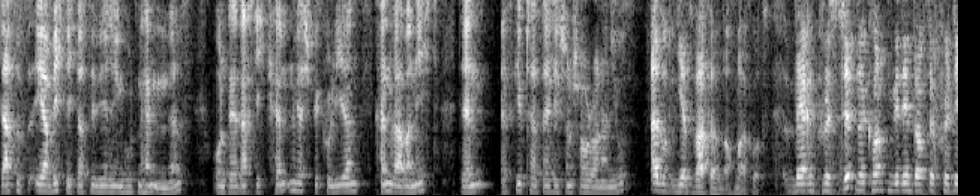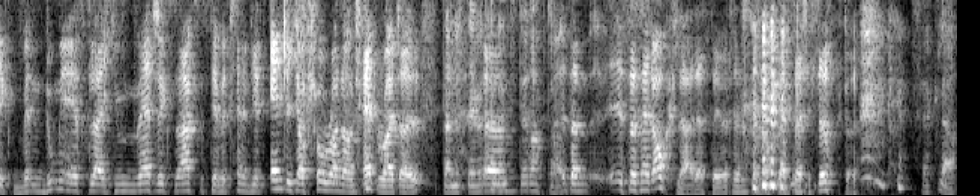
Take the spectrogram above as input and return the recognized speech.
das ist eher wichtig, dass die Serie in guten Händen ist. Und da dachte ich, könnten wir spekulieren, können wir aber nicht, denn es gibt tatsächlich schon Showrunner-News. Also, jetzt warte noch mal kurz. Während Chris Chibnall konnten wir den Doktor predikten. Wenn du mir jetzt gleich Magic sagst, dass David Tennant jetzt endlich auch Showrunner und Headwriter ist, Dann ist David Ähm, Tennant der Doktor. dann ist das halt auch klar, dass David Tennant auch gleichzeitig der Doktor ist. Ist ja klar.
